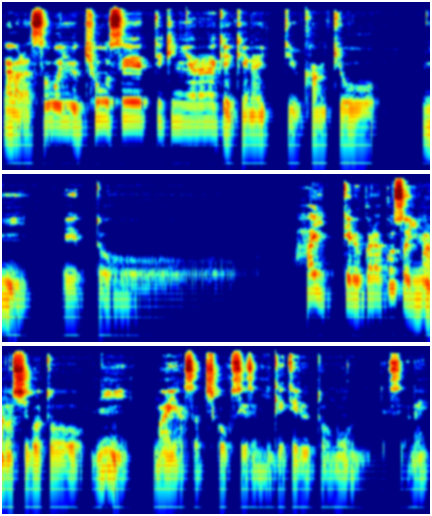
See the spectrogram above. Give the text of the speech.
だからそういう強制的にやらなきゃいけないっていう環境に、えっと、入ってるからこそ今の仕事に毎朝遅刻せずに行けてると思うんですよね。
